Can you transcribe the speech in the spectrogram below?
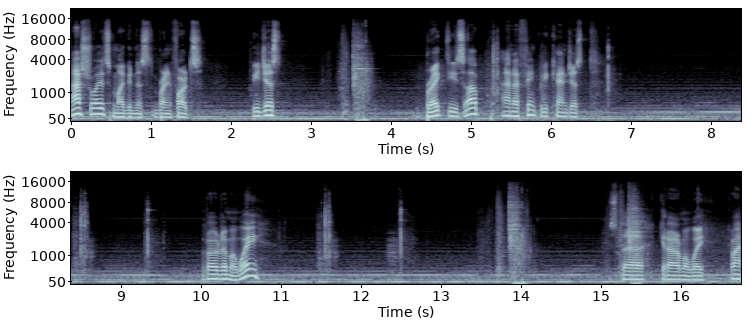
asteroids, my goodness, brain farts. We just break these up, and I think we can just throw them away. Uh, get out of my way. Come on,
